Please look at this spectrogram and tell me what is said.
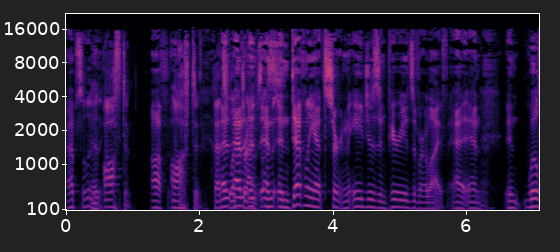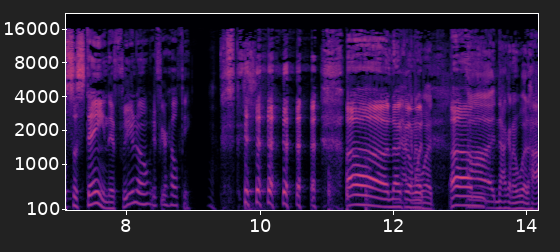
absolutely. Uh, often, Often. often. That's At- what at- drives and, us. and definitely at certain ages and periods of our life, and and, and will sustain if you know if you're healthy. Oh, knock Knock on on wood. wood. uh, knock on wood. Ha ha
